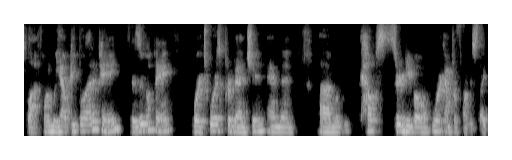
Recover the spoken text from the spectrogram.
platform. We help people out of pain, physical pain, work towards prevention and then um, helps certain people work on performance, like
